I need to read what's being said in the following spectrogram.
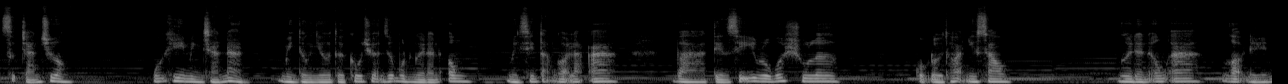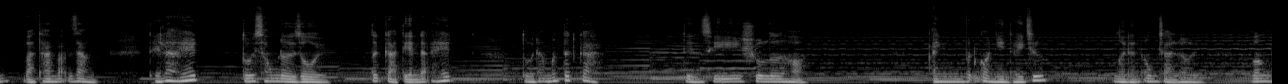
sự chán trường? Mỗi khi mình chán nản, mình thường nhớ tới câu chuyện giữa một người đàn ông, mình xin tạm gọi là a, và tiến sĩ robert schuller. Cuộc đối thoại như sau. Người đàn ông A gọi đến và than vãn rằng Thế là hết, tôi xong đời rồi, tất cả tiền đã hết, tôi đã mất tất cả. Tiến sĩ Schuller hỏi. Anh vẫn còn nhìn thấy chứ? Người đàn ông trả lời. Vâng,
